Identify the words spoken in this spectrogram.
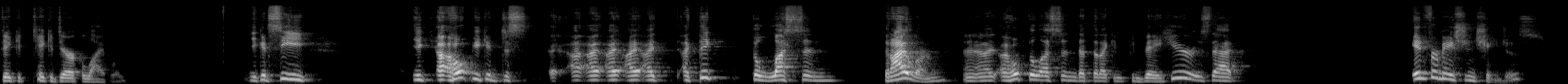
take a, take a Dereck Lively. You could see, you, I hope you could just, I, I, I, I think the lesson that I learned, and I, I hope the lesson that, that I can convey here is that information changes.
